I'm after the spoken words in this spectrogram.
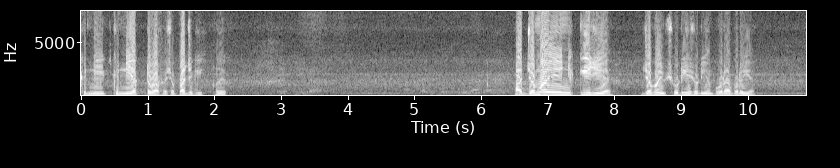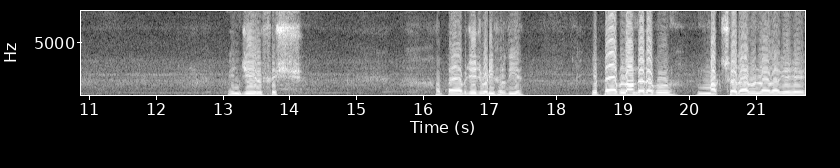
ਕਿੰਨੀ ਕਿੰਨੀ ਐਕਟਿਵ ਆ ਫਿਸ਼ ਭੱਜ ਗਈ, ਉਹ ਦੇਖ। ਆ ਜਮਾ ਹੀ ਨਿੱਕੀ ਜੀ ਹੈ। ਜਮਾ ਹੀ ਛੋਟੀਆਂ ਛੋਟੀਆਂ ਪੂਰਾ ਪੂਰਾ ਹੀ। ਹੈ ਇੰਜੀਲ ਫਿਸ਼ ਆ ਪੈਪ ਜੇ ਚ ਬੜੀ ਫਿਰਦੀ ਹੈ। ਇਹ ਪੈਪ ਲਾਉਂਦਾ ਦਾ ਇਹਦਾ ਕੋਈ ਮਕਸਦ ਆ, ਮੈਨੂੰ ਲੱਗਦਾ ਕਿ ਇਹ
